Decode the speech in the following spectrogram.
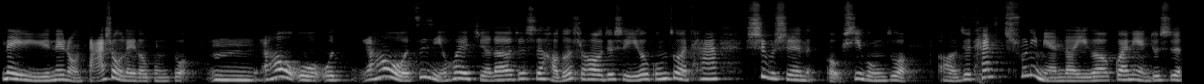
类于那种打手类的工作，嗯，然后我我然后我自己会觉得，就是好多时候就是一个工作，它是不是狗屁工作？呃，就他书里面的一个观念就是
